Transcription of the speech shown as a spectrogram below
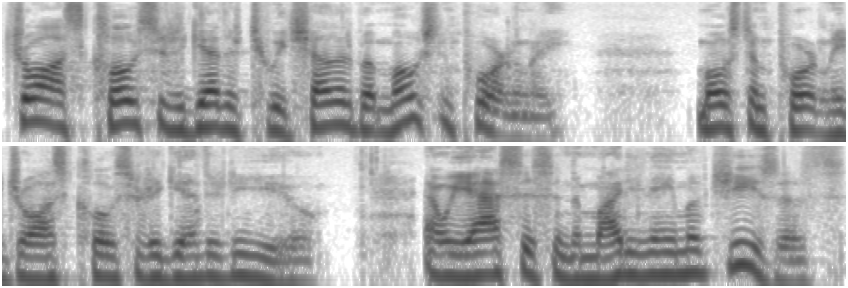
Draw us closer together to each other, but most importantly, most importantly, draw us closer together to you. And we ask this in the mighty name of Jesus.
